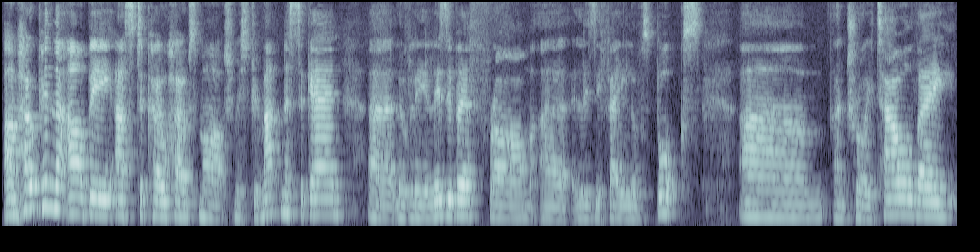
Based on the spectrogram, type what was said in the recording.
I'm hoping that I'll be asked to co-host March Mystery Madness again. Uh, lovely Elizabeth from uh, Lizzie Fay Loves Books um, and Troy Towell, they,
